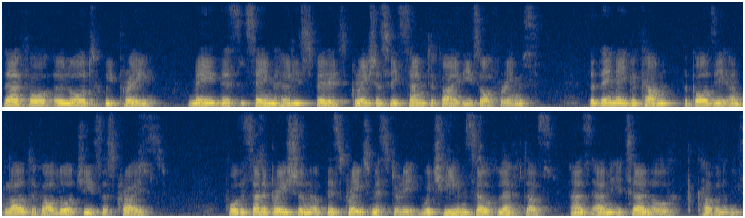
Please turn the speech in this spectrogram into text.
Therefore, O Lord, we pray, may this same Holy Spirit graciously sanctify these offerings, that they may become the body and blood of our Lord Jesus Christ, for the celebration of this great mystery which he himself left us as an eternal covenant.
